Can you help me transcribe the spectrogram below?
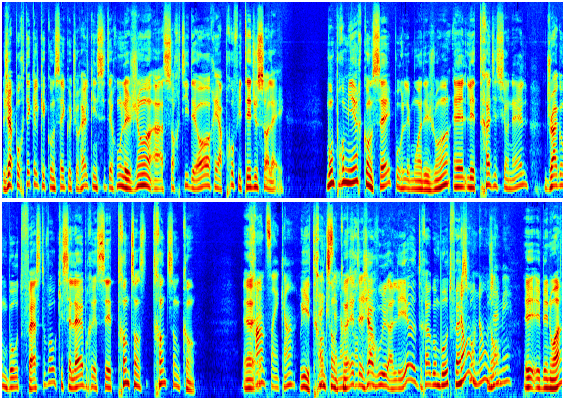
j'ai apporté quelques conseils culturels qui inciteront les gens à sortir dehors et à profiter du soleil. Mon premier conseil pour le mois de juin est le traditionnel Dragon Boat Festival qui célèbre ses 35, 35 ans. Euh, 35 ans. oui, 35 Excellent. ans. Et déjà vous allez au Dragon Boat Festival? Non, non, jamais. Et, et Benoît?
